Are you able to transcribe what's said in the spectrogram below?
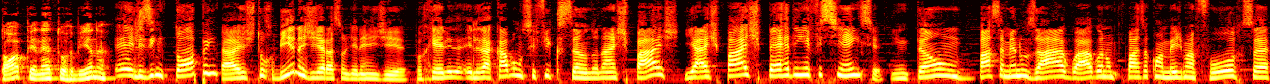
Top, né? Turbina. É, eles entopem as turbinas de geração de energia, porque eles, eles acabam se fixando nas pás e as pás perdem eficiência. Então, passa menos água, a água não passa com a mesma força,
